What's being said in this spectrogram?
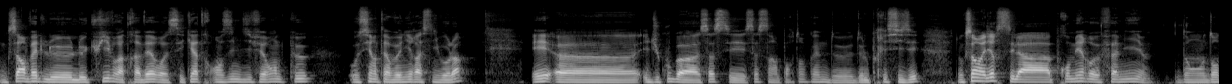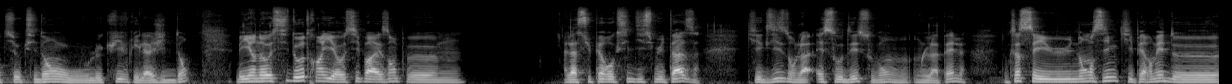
Donc ça, en fait, le, cuivre, à travers ces quatre enzymes différentes, peut aussi intervenir à ce niveau-là. Et, du coup, bah, ça, c'est important quand même de, le préciser. Donc ça, on va dire, c'est la première famille d'antioxydants où le cuivre, il agit dedans. Mais il y en a aussi d'autres. Hein. Il y a aussi, par exemple, la superoxyde dismutase qui existe dans la SOD, souvent on, l'appelle. Donc ça c'est une enzyme qui permet de...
